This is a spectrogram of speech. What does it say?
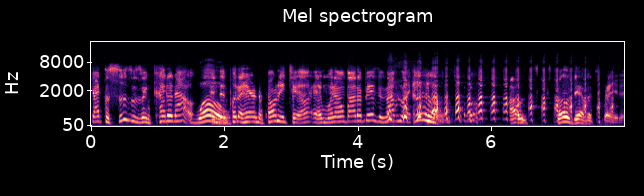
Got the scissors and cut it out, Whoa. and then put her hair in a ponytail and went on about her business. I was like, I was so devastated.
